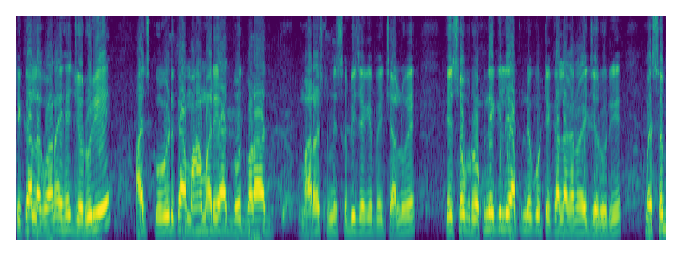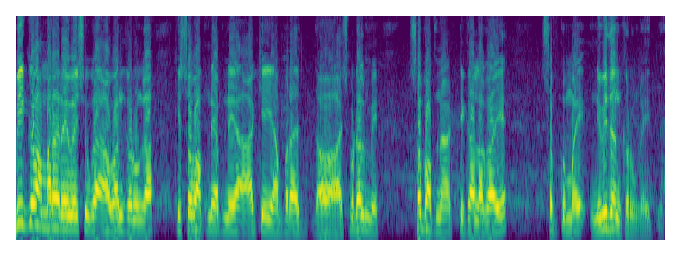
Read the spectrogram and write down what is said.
टीका लगवाना है ज़रूरी है। आज कोविड का महामारी आज बहुत बड़ा महाराष्ट्र में सभी जगह पे चालू है। ये सब रोकने के लिए अपने को टीका लगाना है ज़रूरी है। मैं सभी को, हमारा रहवासियों का आह्वान करूँगा कि सब अपने अपने आके यहाँ पर हॉस्पिटल में सब अपना टीका लगाए। सबको मैं निवेदन करूँगा इतना।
